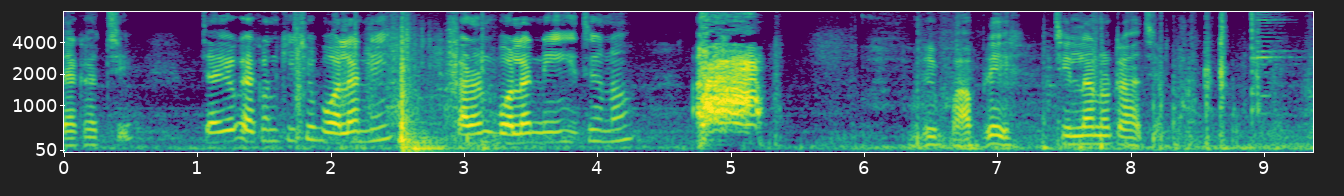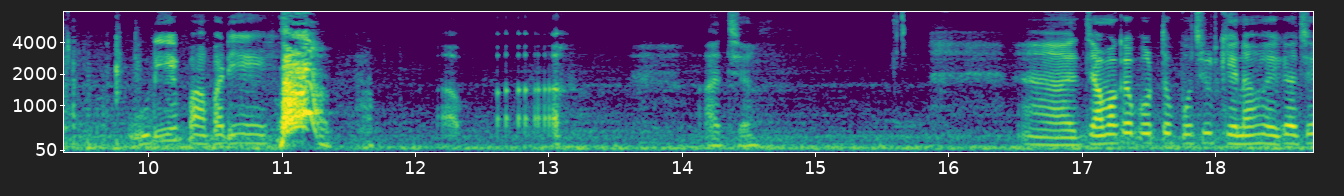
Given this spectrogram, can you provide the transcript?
দেখাচ্ছি। যাই হোক, এখন কিছু বলার নেই, কারণ বলার নেই যেন বাপরে, চিল্লানোটা আছে। উড়িয়ে বাবারে। আচ্ছা। জামা কাপড় তো প্রচুর কেনা হয়ে গেছে।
